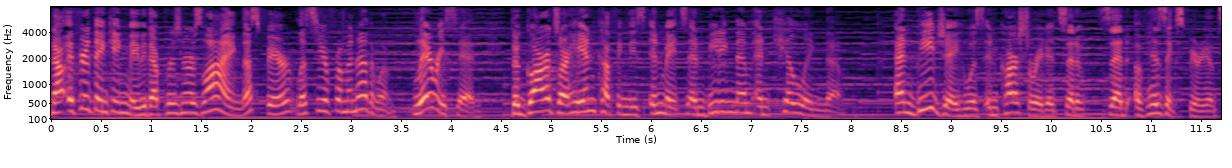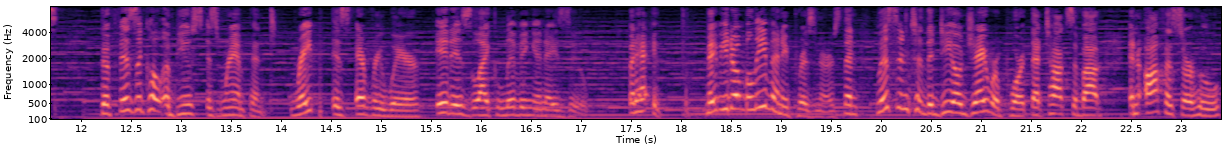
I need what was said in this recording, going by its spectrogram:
Now, if you're thinking maybe that prisoner is lying, that's fair. Let's hear from another one. Larry said, the guards are handcuffing these inmates and beating them and killing them. And BJ, who was incarcerated, said of, said of his experience the physical abuse is rampant. Rape is everywhere. It is like living in a zoo. But hey, maybe you don't believe any prisoners. Then listen to the DOJ report that talks about an officer who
